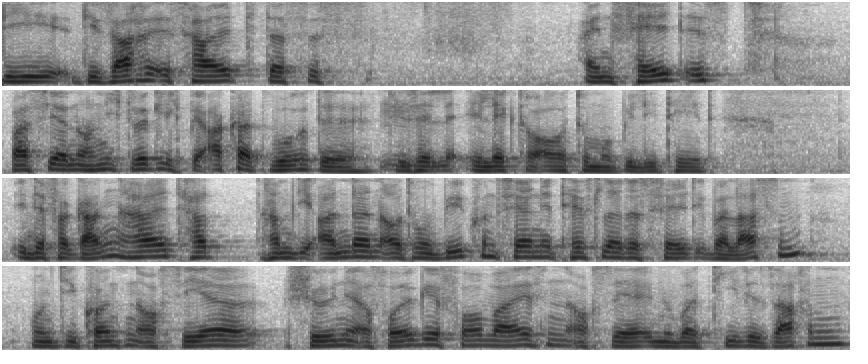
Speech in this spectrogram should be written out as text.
die, die Sache ist halt, dass es ein Feld ist, was ja noch nicht wirklich beackert wurde, diese Elektroautomobilität. In der Vergangenheit hat, haben die anderen Automobilkonzerne Tesla das Feld überlassen und die konnten auch sehr schöne Erfolge vorweisen, auch sehr innovative Sachen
